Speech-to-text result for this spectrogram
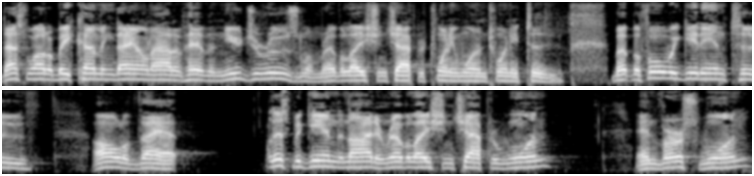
that's what will be coming down out of heaven. New Jerusalem, Revelation chapter 21, 22. But before we get into all of that, let's begin tonight in Revelation chapter 1 and verse 1.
